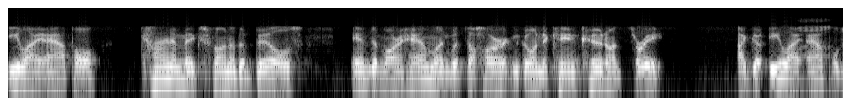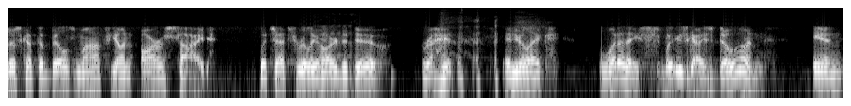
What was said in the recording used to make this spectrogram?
Eli Apple kind of makes fun of the Bills and Damar Hamlin with the heart and going to Cancun on three. I go Eli wow. Apple just got the Bills Mafia on our side, which that's really yeah. hard to do right? and you're like, what are they? What are these guys doing? And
